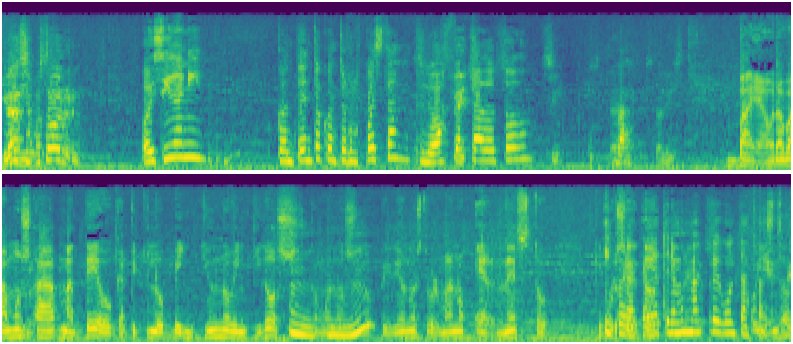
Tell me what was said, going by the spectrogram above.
Gracias, pastor. Hoy sí, Dani. ¿Contento con tu respuesta? ¿Lo has captado todo? Sí, Va. está listo. Vaya, ahora vamos a Mateo capítulo 21-22, como nos lo pidió nuestro hermano Ernesto. Que Y por acá ya tenemos más preguntas, pastor.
